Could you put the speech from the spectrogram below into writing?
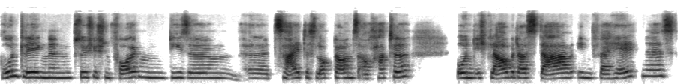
grundlegenden psychischen Folgen diese äh, Zeit des Lockdowns auch hatte. Und ich glaube, dass da im Verhältnis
